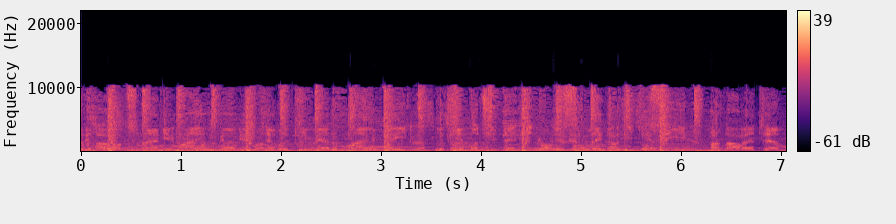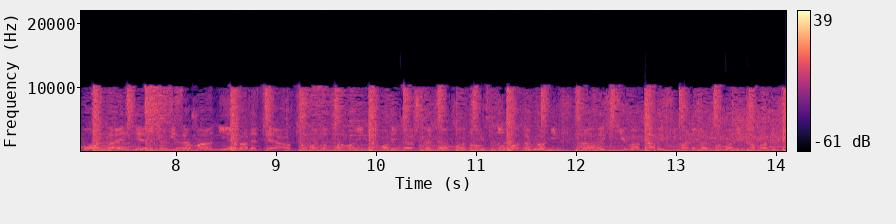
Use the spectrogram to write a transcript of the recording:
るだろう常に前を見てる決める前を wait 気持ちで祈りそれが愛しい離れても与えて生き様にやられて友と共に登り出して本物の男になる日はなる日までが共に変わる日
